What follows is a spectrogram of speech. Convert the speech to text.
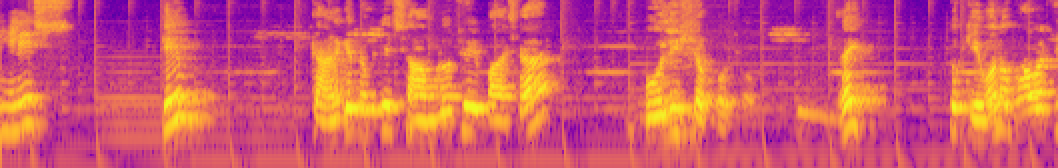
ઇંગ્લિશ કેમ? કારણ કે તમે જે સાંભળો છો એ ભાષા બોલી શકો છો. રાઈટ તો કહેવાનો ભાવ અર્થ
